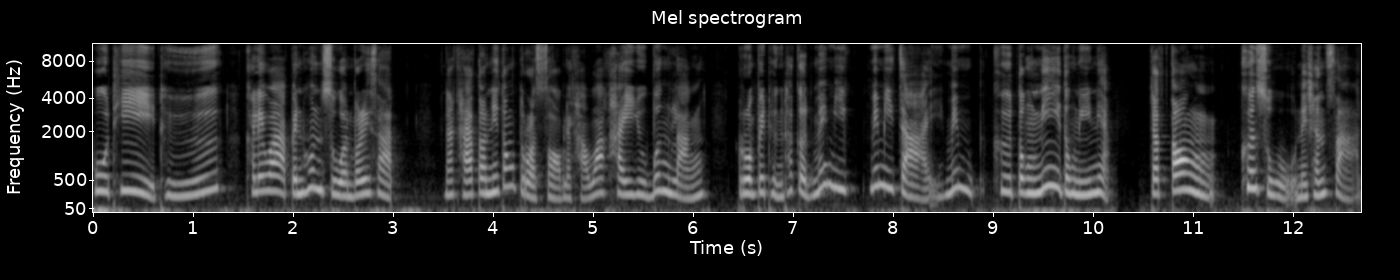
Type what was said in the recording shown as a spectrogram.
ผู้ที่ถือเขาเรียกว่าเป็นหุ้นส่วนบริษัทนะคะ ตอนนี้ต้องตรวจสอบเลยค่ะว่าใครอยู่เบื้องหลัง รวมไปถึงถ้าเกิดไม่มีไม่มีจ่ายไม่คือตรงหนี้ตรงนี้เนี่ยจะต้องขึ้นสู่ในชั้นศาล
